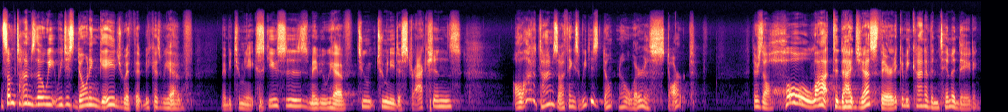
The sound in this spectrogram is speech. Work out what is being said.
And sometimes, though, we, we just don't engage with it because we have maybe too many excuses, maybe we have too, too many distractions. A lot of times, though, I think we just don't know where to start. There's a whole lot to digest there. It can be kind of intimidating.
